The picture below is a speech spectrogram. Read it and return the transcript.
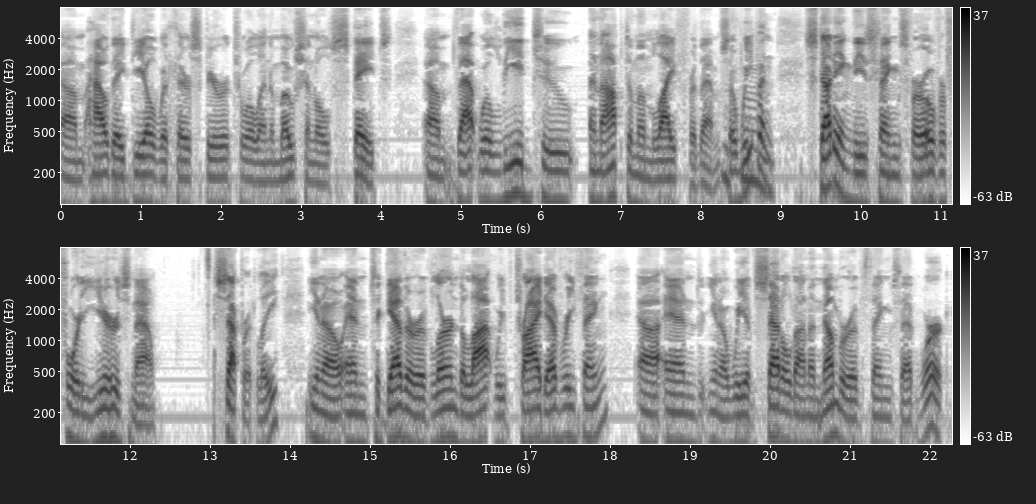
um, how they deal with their spiritual and emotional states, um, that will lead to an optimum life for them. So mm-hmm. we've been studying these things for over 40 years now, separately, you know, and together have learned a lot. We've tried everything, uh, and, you know, we have settled on a number of things that work,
